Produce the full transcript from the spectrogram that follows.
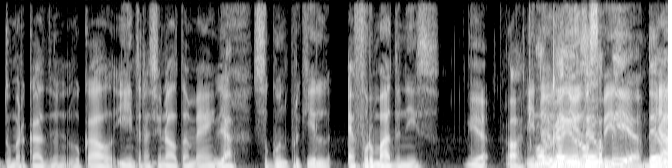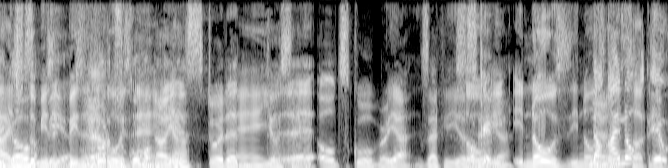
do mercado local e internacional também. Yeah. Segundo, porque ele é formado nisso. Yeah. Oh, You Ok, the eu não music sabia. business. There we yeah, it's go. the music business. Yeah. of course. And, No, yeah. stood at And you say- uh, old school, bro. Yeah, exactly. So, Okay. yeah. he, he knows, he knows Não, I know, eu,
